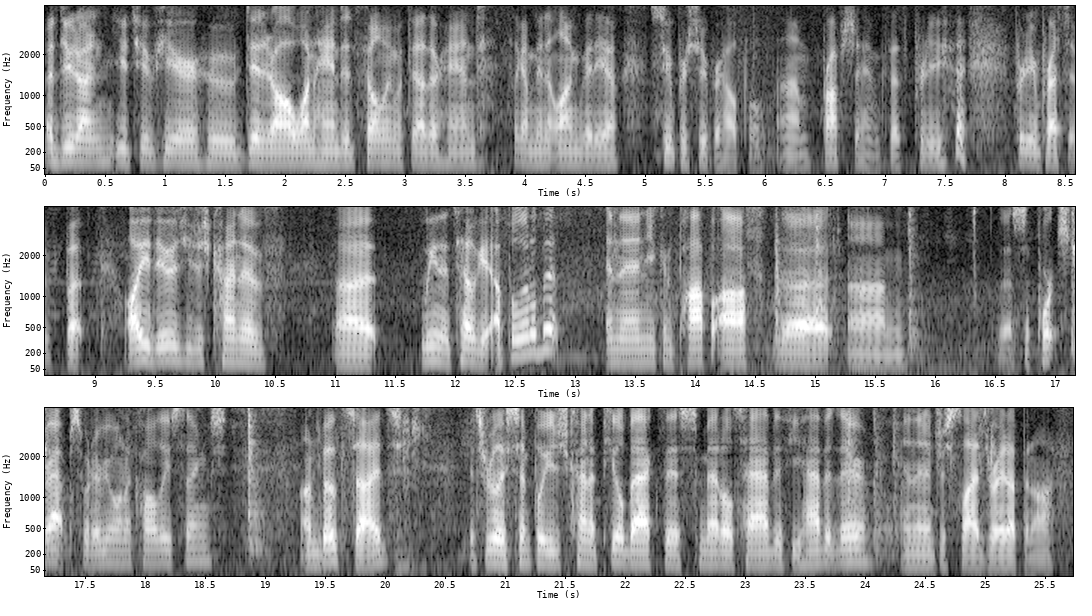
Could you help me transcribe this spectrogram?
a dude on YouTube here who did it all one-handed, filming with the other hand. It's like a minute-long video. Super, super helpful. Um, props to him because that's pretty, pretty impressive. But all you do is you just kind of uh, lean the tailgate up a little bit, and then you can pop off the, um, the support straps, whatever you want to call these things, on both sides. It's really simple. You just kind of peel back this metal tab if you have it there, and then it just slides right up and off.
